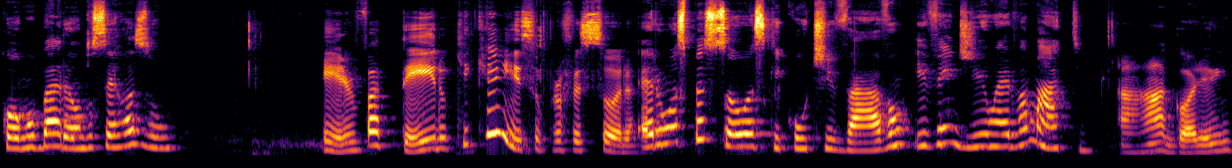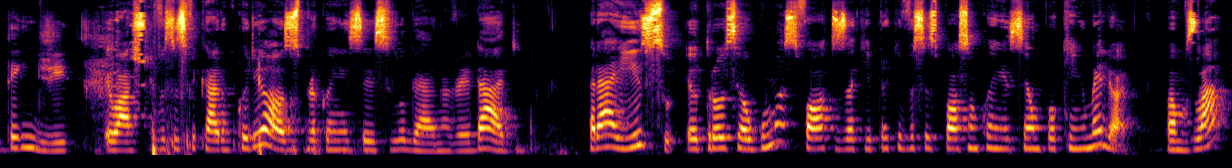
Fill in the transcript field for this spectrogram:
como Barão do Cerro Azul. Ervateiro, o que, que é isso, professora? Eram as pessoas que cultivavam e vendiam erva mate. Ah, agora eu entendi. Eu acho que vocês ficaram curiosos para conhecer esse lugar, não é verdade? Para isso, eu trouxe algumas fotos aqui para que vocês possam conhecer um pouquinho melhor. Vamos lá?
